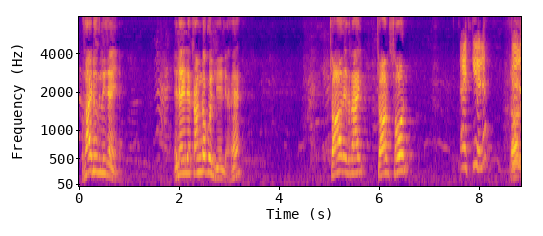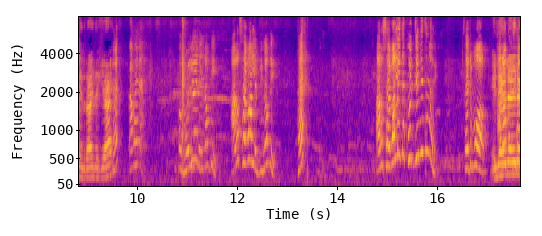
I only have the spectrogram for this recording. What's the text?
কোথায় ঢুকলি যাই এলে এলে কাণ্ড করলি এলে হ্যাঁ চল এদের আয় চল শোন এই কি হলে চল এদের আয় দেখি আয় কামাই না তো হলিও নি নাকি আরও সেবা লেবি নাকি হ্যাঁ আরও সেবা লইতে খুঁজ যাবি তুই সেটা বল এলে এলে এলে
